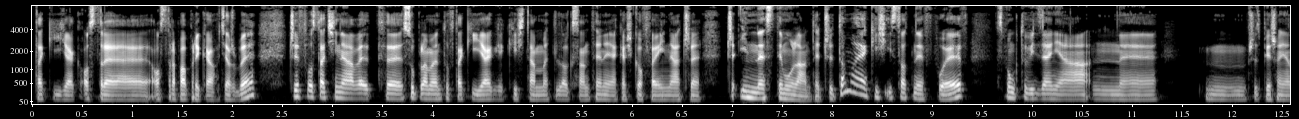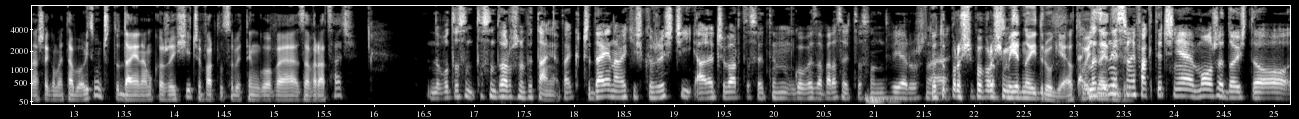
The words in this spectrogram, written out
takich jak ostre, ostra papryka chociażby, czy w postaci nawet e, suplementów takich jak jakieś tam metyloksantyny, jakaś kofeina, czy, czy inne stymulanty. Czy to ma jakiś istotny wpływ z punktu widzenia mm, mm, przyspieszenia naszego metabolizmu? Czy to daje nam korzyści? Czy warto sobie tę głowę zawracać? No bo to są, to są dwa różne pytania, tak? Czy daje nam jakieś korzyści, ale czy warto sobie tym głowę zawracać? To są dwie różne... No to prosi, poprosimy jedno i drugie. Tak, no z jednej strony faktycznie może dojść do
